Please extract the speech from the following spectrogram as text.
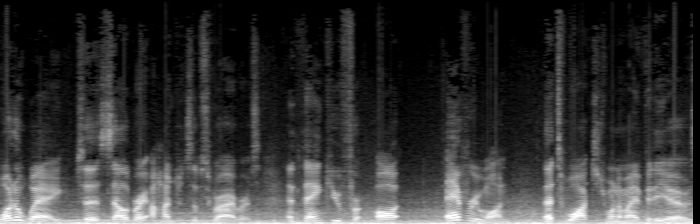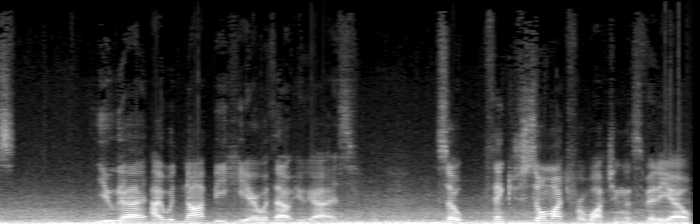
what a way to celebrate 100 subscribers. And thank you for all, everyone that's watched one of my videos. You guys, I would not be here without you guys. So thank you so much for watching this video.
